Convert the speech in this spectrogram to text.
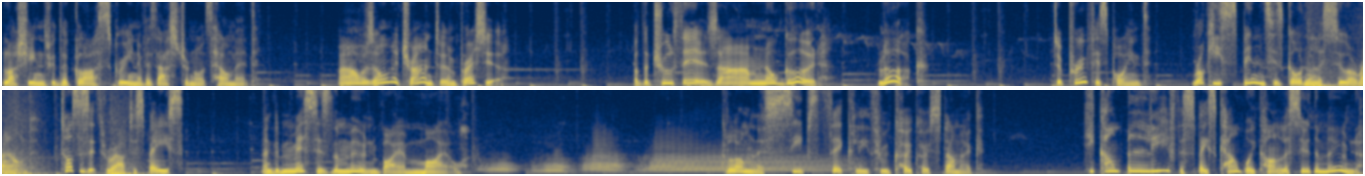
blushing through the glass screen of his astronaut's helmet. I was only trying to impress you. But the truth is, I'm no good. Look. To prove his point, Rocky spins his golden lasso around, tosses it through outer space, and misses the moon by a mile. Glumness seeps thickly through Koko's stomach. He can't believe the space cowboy can't lasso the moon.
